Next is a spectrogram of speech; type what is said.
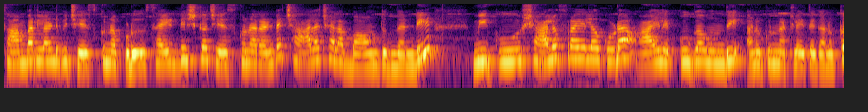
సాంబార్ లాంటివి చేసుకున్నప్పుడు సైడ్ డిష్గా చేసుకున్నారంటే చాలా చాలా బాగుంటుందండి. మీకు షాలో ఫ్రైలో కూడా ఆయిల్ ఎక్కువగా ఉంది అనుకున్నట్లయితే కనుక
